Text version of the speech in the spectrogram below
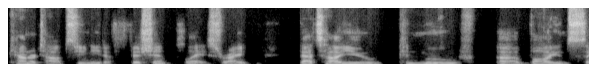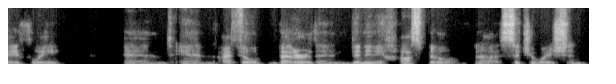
countertops. You need efficient place, right? That's how you can move uh, volume safely and and I feel better than than any hospital uh, situation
